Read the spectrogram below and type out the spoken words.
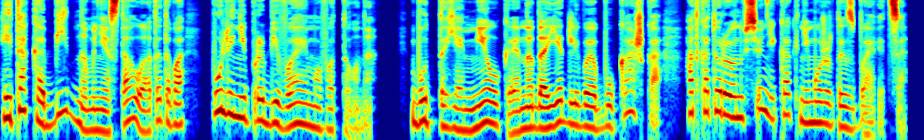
И так обидно мне стало от этого пуленепробиваемого тона будто я мелкая, надоедливая букашка, от которой он все никак не может избавиться.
